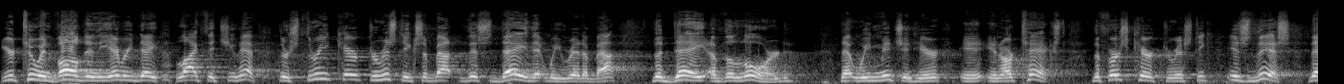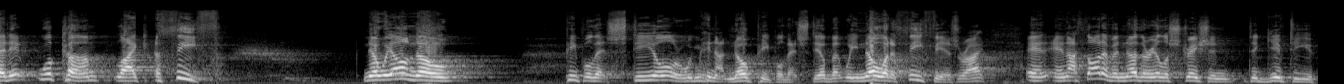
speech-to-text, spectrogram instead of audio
You're too involved in the everyday life that you have. There's three characteristics about this day that we read about, the day of the Lord, that we mentioned here in, our text. The first characteristic is this that it will come like a thief. Now, we all know people that steal, or we may not know people that steal, but we know what a thief is, right? And, and I thought of another illustration to give to you.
